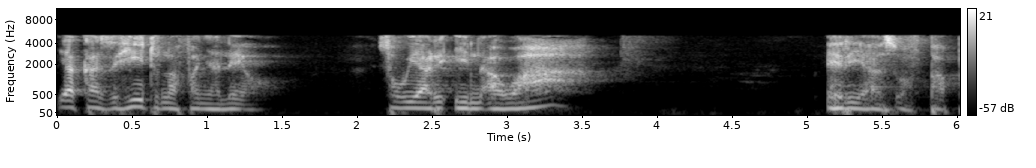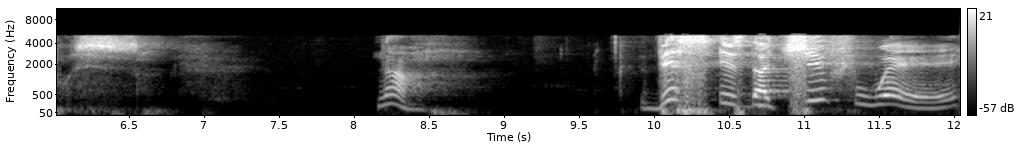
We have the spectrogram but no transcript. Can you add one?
Ya kazi hii tunafanya leo. So we are in our areas of purpose. Now this is the chief way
